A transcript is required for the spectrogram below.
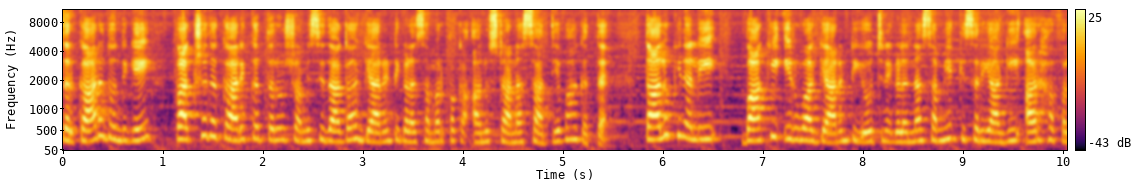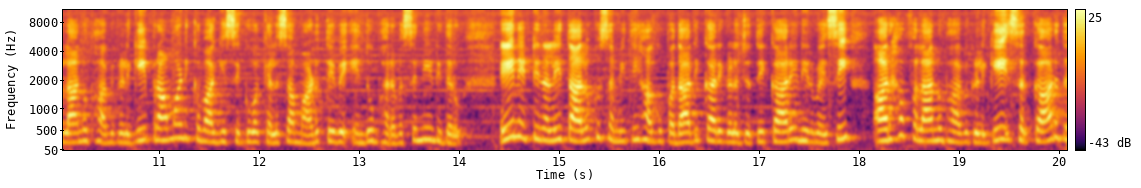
ಸರ್ಕಾರದೊಂದಿಗೆ ಪಕ್ಷದ ಕಾರ್ಯಕರ್ತರು ಶ್ರಮಿಸಿದಾಗ ಗ್ಯಾರಂಟಿಗಳ ಸಮರ್ಪಕ ಅನುಷ್ಠಾನ ಸಾಧ್ಯವಾಗುತ್ತೆ. ತಾಲೂಕಿನಲ್ಲಿ ಬಾಕಿ ಇರುವ ಗ್ಯಾರಂಟಿ ಯೋಜನೆಗಳನ್ನು ಸಮಯಕ್ಕೆ ಸರಿಯಾಗಿ ಅರ್ಹ ಫಲಾನುಭವಿಗಳಿಗೆ ಪ್ರಾಮಾಣಿಕವಾಗಿ ಸಿಗುವ ಕೆಲಸ ಮಾಡುತ್ತೇವೆ ಎಂದು ಭರವಸೆ ನೀಡಿದರು. ಈ ನಿಟ್ಟಿನಲ್ಲಿ ತಾಲೂಕು ಸಮಿತಿ ಹಾಗೂ ಪದಾಧಿಕಾರಿಗಳ ಜೊತೆ ಕಾರ್ಯನಿರ್ವಹಿಸಿ ಅರ್ಹ ಫಲಾನುಭವಿಗಳಿಗೆ ಸರ್ಕಾರದ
